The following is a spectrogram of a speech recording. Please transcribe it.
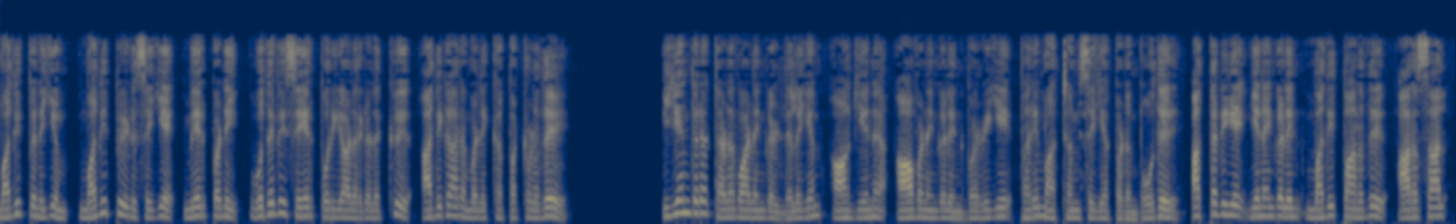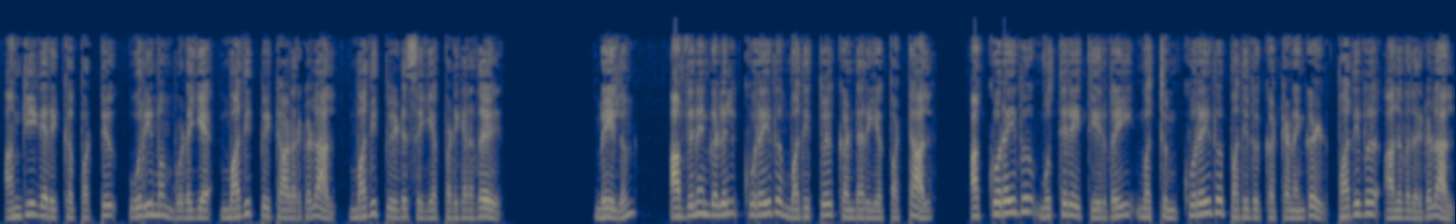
மதிப்பினையும் மதிப்பீடு செய்ய மேற்படி உதவி செயற்பொறியாளர்களுக்கு அதிகாரமளிக்கப்பட்டுள்ளது. இயந்திர தளவாளங்கள் நிலையம் ஆகியன ஆவணங்களின் வழியே பரிமாற்றம் செய்யப்படும் போது அத்தகைய இனங்களின் மதிப்பானது அரசால் அங்கீகரிக்கப்பட்டு உரிமம் உடைய மதிப்பீட்டாளர்களால் மதிப்பீடு செய்யப்படுகிறது. மேலும் அவ்வினங்களில் குறைவு மதிப்பு கண்டறியப்பட்டால் அக்குறைவு முத்திரை தீர்வை மற்றும் குறைவு பதிவு கட்டணங்கள் பதிவு அலுவலர்களால்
